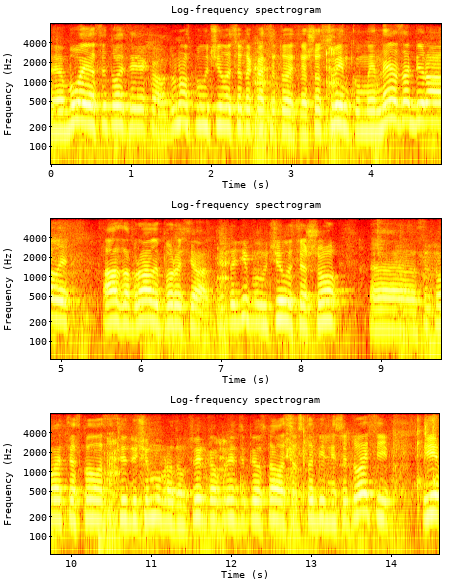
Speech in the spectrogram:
Е, Буває ситуація яка? От у нас вийшла така ситуація, що свинку ми не забирали, а забрали поросят. І тоді вийшло, що е, ситуація склалася слідуючим образом. Свинка, в принципі, залишилася в стабільній ситуації і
